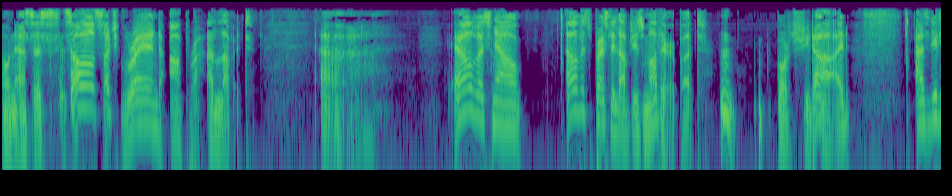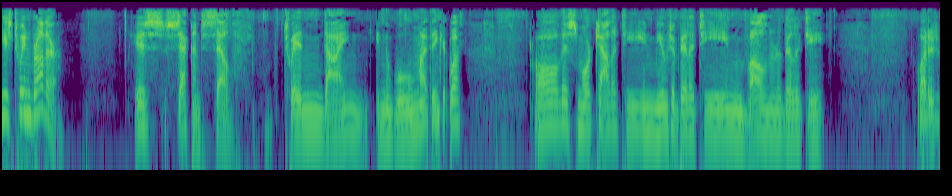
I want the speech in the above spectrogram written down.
Onassis. It's all such grand opera. I love it. Uh, Elvis now, Elvis Presley loved his mother, but hmm, of course she died, as did his twin brother, his second self, twin dying in the womb, I think it was. All this mortality and mutability and vulnerability. What a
